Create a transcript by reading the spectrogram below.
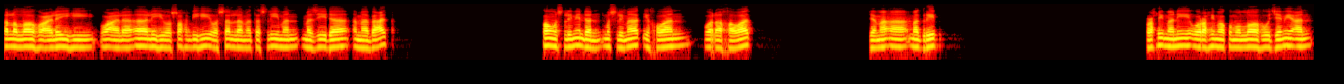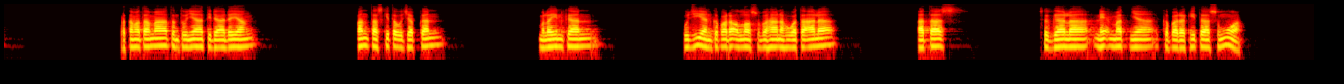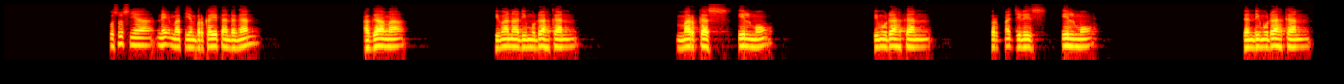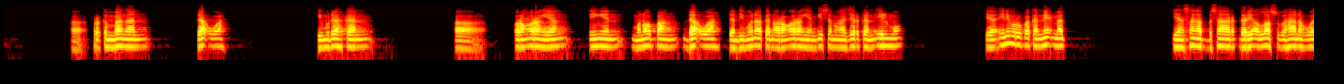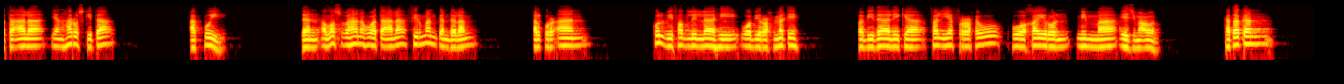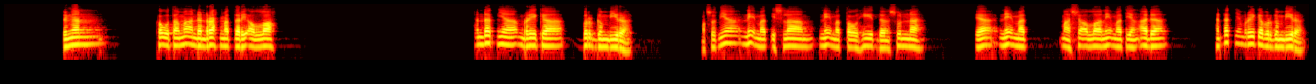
صلى الله عليه وعلى اله وصحبه وسلم تسليما مزيدا اما بعد kaum muslimin dan muslimat ikhwan wal akhawat jamaah maghrib rahimani wa rahimakumullahu jami'an pertama-tama tentunya tidak ada yang pantas kita ucapkan melainkan pujian kepada Allah Subhanahu wa taala atas segala nikmatnya kepada kita semua. Khususnya nikmat yang berkaitan dengan agama di mana dimudahkan markas ilmu, dimudahkan bermajlis ilmu dan dimudahkan uh, perkembangan dakwah dimudahkan uh, orang-orang uh, yang ingin menopang dakwah dan dimudahkan orang-orang yang bisa mengajarkan ilmu. Ya ini merupakan nikmat yang sangat besar dari Allah Subhanahu wa taala yang harus kita akui dan Allah Subhanahu wa taala firmankan dalam Al-Qur'an, "Qul bi fadlillahi wa bi rahmatih fabidzalika falyafrahu huwa khairun mimma yajma'un." Katakan dengan keutamaan dan rahmat dari Allah hendaknya mereka bergembira. Maksudnya nikmat Islam, nikmat tauhid dan sunnah ya nikmat masya Allah nikmat yang ada. Hendaknya mereka bergembira.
